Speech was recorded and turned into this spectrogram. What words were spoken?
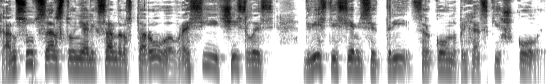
К концу царствования Александра II в России числилось 273 церковно-приходских школы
